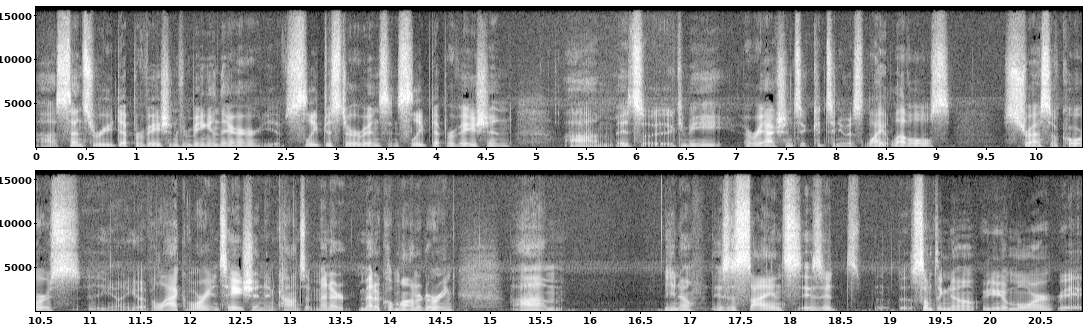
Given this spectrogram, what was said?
Uh, sensory deprivation from being in there. You have sleep disturbance and sleep deprivation. Um, it's it can be a reaction to continuous light levels, stress, of course. You know, you have a lack of orientation and constant med- medical monitoring. Um, you know, is it science? Is it something no, you know, more? Eh,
